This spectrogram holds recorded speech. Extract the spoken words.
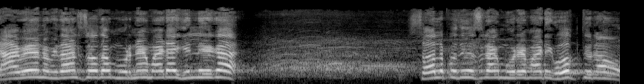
ನಾವೇನು ವಿಧಾನಸೌಧ ಮೂರನೇ ಮಾಡ್ಯಾಗ ಇಲ್ಲೀಗ ಸ್ವಲ್ಪ ದಿವಸನಾಗ ಮೂರೇ ಮಾಡಿ ಹೋಗ್ತೀವಿ ನಾವು.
